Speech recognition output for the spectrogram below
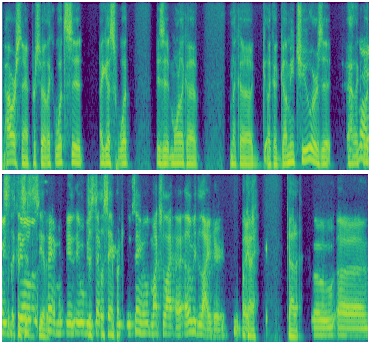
power snack perspective? Like, what's it? I guess what is it more like a like a like a gummy chew, or is it like no, what's the consistency the of it? same. It, it will be still the same the same much light uh, a little bit lighter Okay, got it. So uh,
